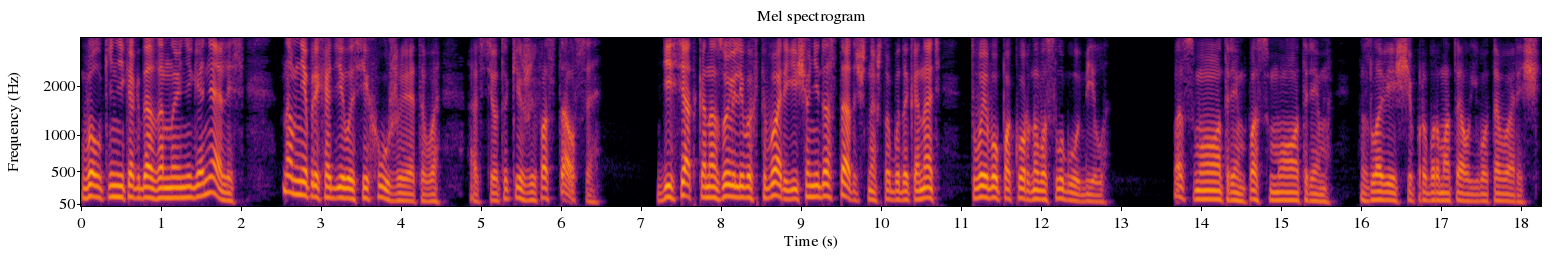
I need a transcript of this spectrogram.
волки никогда за мной не гонялись, но мне приходилось и хуже этого, а все-таки жив остался. Десятка назойливых тварей еще недостаточно, чтобы доконать твоего покорного слугу, Билл. Посмотрим, посмотрим зловеще пробормотал его товарищ.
